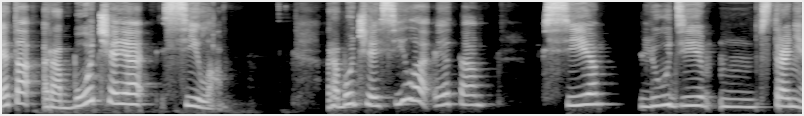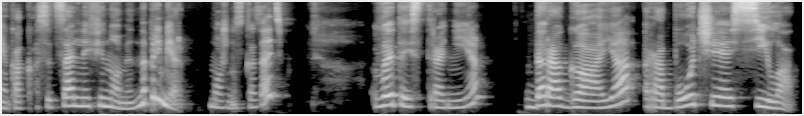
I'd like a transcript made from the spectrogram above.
это рабочая сила. Рабочая сила– это все люди в стране, как социальный феномен. Например, можно сказать, в этой стране дорогая рабочая сила.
